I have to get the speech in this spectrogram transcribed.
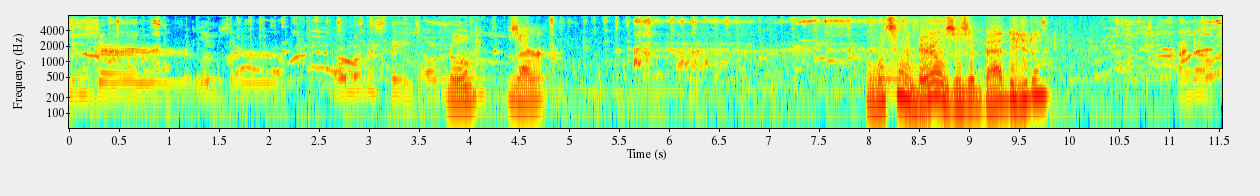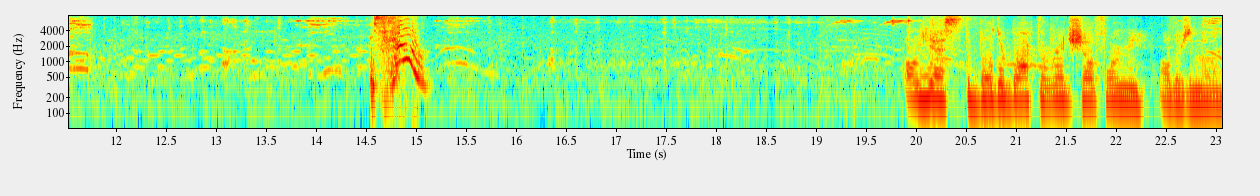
Loser, loser. Oh, look the stage. Oh no. Loser. Oh, what's in the barrels? Is it bad to hit them? Find out. Oh yes, the boulder blocked the red shell for me. Oh, there's another.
